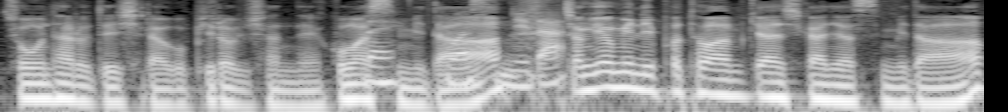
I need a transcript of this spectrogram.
좋은 하루 되시라고 빌어주셨네요. 고맙습니다. 네, 고맙습니다. 정경민 리포터와 함께한 시간이었습니다.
